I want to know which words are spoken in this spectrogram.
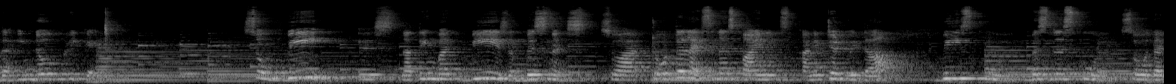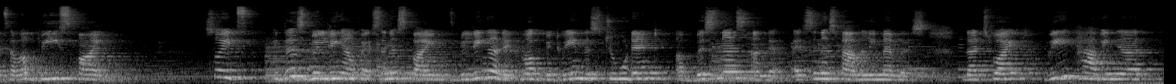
the indoor cricket so b is nothing but b is a business so our total sns spine is connected with the b school business school so that's our b spine so it's this building of SNS Spine, it's building a network between the student, a business and the SNS family members. That's why we having a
